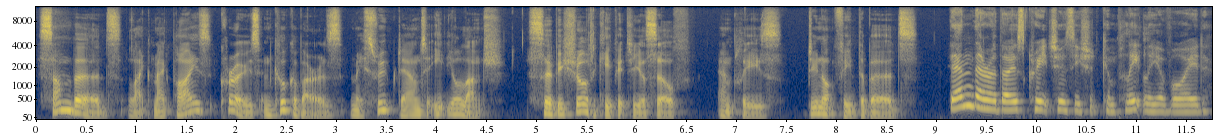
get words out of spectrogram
Some birds, like magpies, crows and kookaburras, may swoop down to eat your lunch, so be sure to keep it to yourself. And please, do not feed the birds. Then there are those creatures you should completely avoid.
